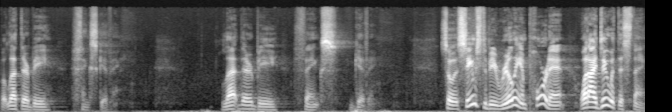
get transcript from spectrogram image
But let there be thanksgiving. Let there be thanksgiving. So it seems to be really important what I do with this thing.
